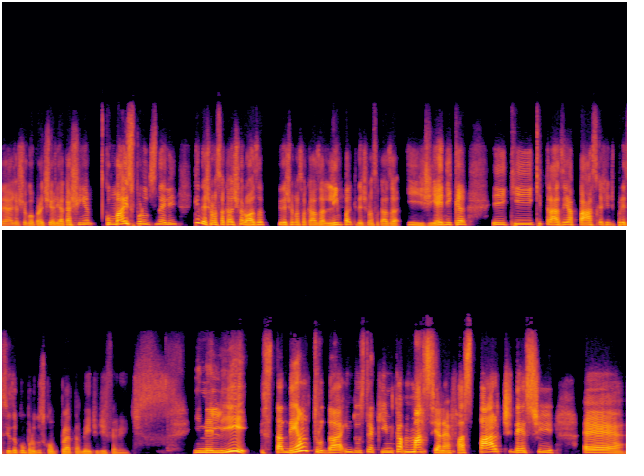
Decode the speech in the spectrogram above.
né? Já chegou para ti ali a caixinha com mais produtos nele que deixam a nossa casa cheirosa, que deixam a nossa casa limpa, que deixam a nossa casa higiênica e que, que trazem a paz que a gente precisa com produtos completamente diferentes. E Nelly está dentro da indústria química Márcia, né? Faz parte deste é,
